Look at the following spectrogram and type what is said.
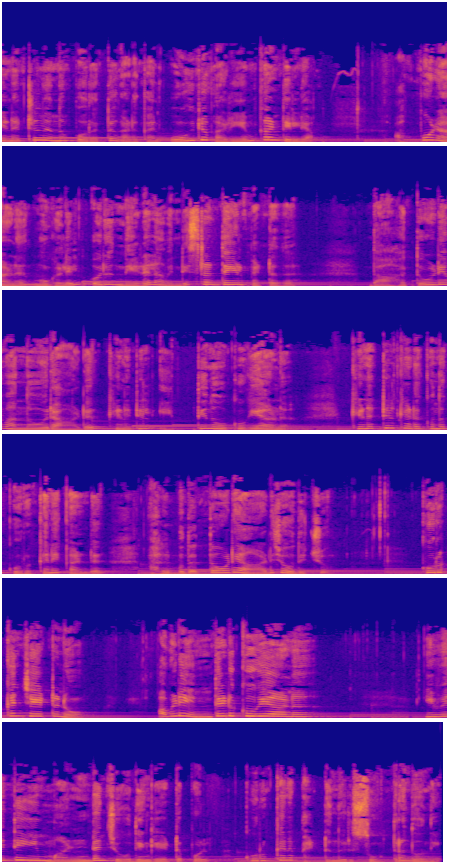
കിണറ്റിൽ നിന്നും പുറത്തു കടക്കാൻ ഒരു വഴിയും കണ്ടില്ല. അപ്പോഴാണ് മുകളിൽ ഒരു നിഴൽ അവന്റെ ശ്രദ്ധയിൽപ്പെട്ടത്. ദാഹത്തോടെ വന്ന ഒരാട് കിണറ്റിൽ എത്തി നോക്കുകയാണ്. കിണറ്റിൽ കിടക്കുന്ന കുറുക്കനെ കണ്ട് അത്ഭുതത്തോടെ ആട് ചോദിച്ചു കുറുക്കൻ ചേട്ടനോ അവിടെ എന്തെടുക്കുകയാണ്? ഇവന്റെ ഈ മണ്ടൻ ചോദ്യം കേട്ടപ്പോൾ കുറുക്കന് പെട്ടെന്നൊരു സൂത്രം തോന്നി.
